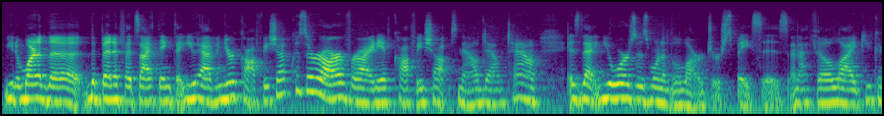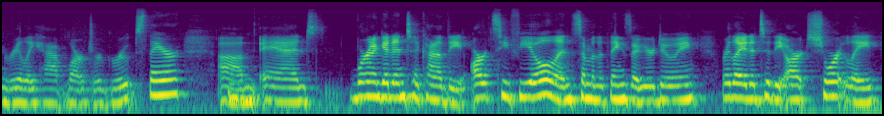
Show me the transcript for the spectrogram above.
you know, one of the the benefits I think that you have in your coffee shop, because there are a variety of coffee shops now downtown, is that yours is one of the larger spaces, and I feel like you can really have larger groups there. Um, And we're going to get into kind of the artsy feel and some of the things that you're doing related to the arts shortly.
